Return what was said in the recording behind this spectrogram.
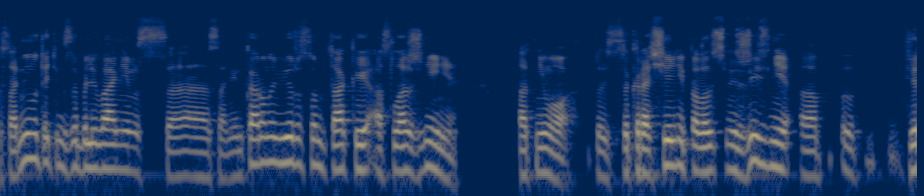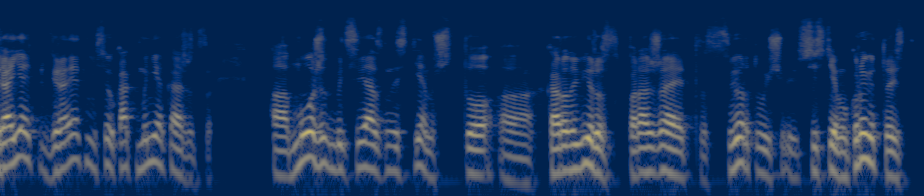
самим вот этим заболеванием, с а, самим коронавирусом, так и осложнения от него. То есть сокращение продолжительности жизни, а, вероят, вероятнее всего, как мне кажется, может быть связано с тем, что коронавирус поражает свертывающую систему крови, то есть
